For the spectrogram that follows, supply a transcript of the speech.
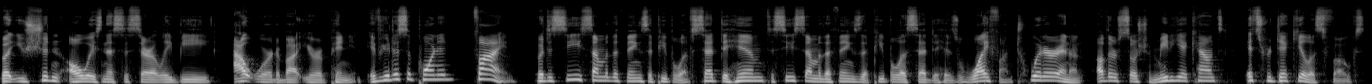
But you shouldn't always necessarily be outward about your opinion. If you're disappointed, fine. But to see some of the things that people have said to him, to see some of the things that people have said to his wife on Twitter and on other social media accounts, it's ridiculous, folks.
